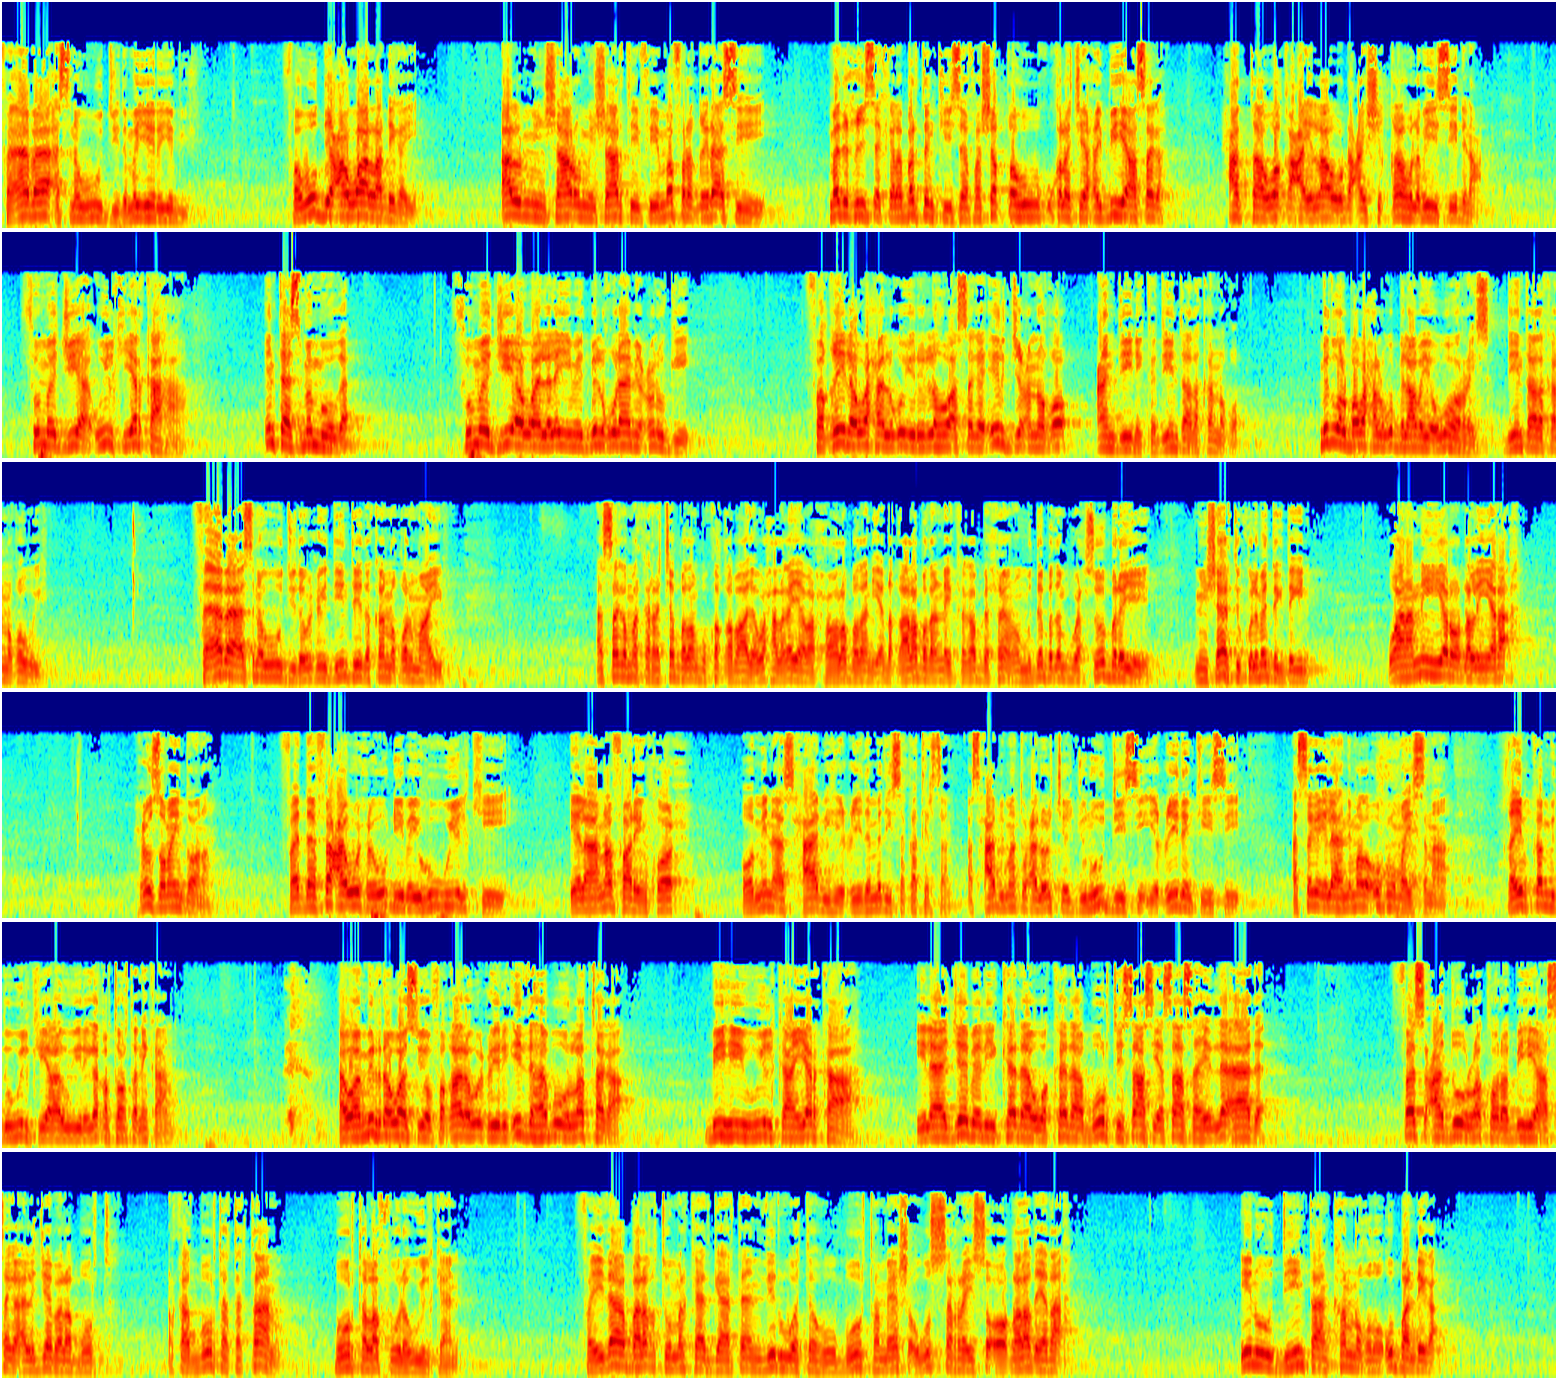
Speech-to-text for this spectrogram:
fa abaa asna wuu diida ma yeeraya biyu fa wudica waa la dhigay alminshaaru minshaartii fii mafraqi ra'sihi. Madaxiisa kala bartankiisa fa shaqahu wuu ku kala jeexay bihi asaga xataa waqaca ilaa uu dhacay shiqaahu labadiisii dhinac. Uma jii'a wiilkii yarka ahaa intaas ma mooga. Uma jii'a waa lala yimid bilghulaami cunugii fa qiila waxaa lagu yidhi lahu asaga irjic noqo can diinika diintaada ka noqo. Mid walba waxa lagu bilaabaya ugu horraysa diintaada ka noqo wey fa abaa asna wuu diido wuxuu diintayda ka noqon maayo. Asaga marka rajo badan buu ka qabaayo waxaa laga yaabaa xoolo badan iyo dhaqaalo badan inay kaga baxeen oo muddo badan buu wax soo barayay minshaartii kulama degdegin. Waana nin yaroo dhallinyaro ah muxuu samayn doonaa. Fa dafaca wuxuu u dhiibay hu wiilkii ilaa nafarin koox oo min asxaabihi ciidamadiisa ka tirsan. Asxaabii maanta waxaa loola jeeda junuuddiisii iyo ciidankiisii. Asaga ilaahnimada u rumaysnaa qayb ka miduu wiilkii yaraa uu yidhi iga qabta horta ninkan. Awaamirna waa siiyo fa wuxuu yidhi idhabuu la taga. Bihi wiilkan yarka ah ilaa jabali kada wa kada buurtii saas iyo saas ahayd la aada. Fascaduu la kora bihi asaga aljabala buurta. Markaad buurta tagtaan buurta la fuula wiilkan. Fa idaa balaqtum markaad gaartaan dirwatahu buurta meesha ugu sarrayso oo dhaladeeda ah inuu diintan ka noqdo u bandhiga.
